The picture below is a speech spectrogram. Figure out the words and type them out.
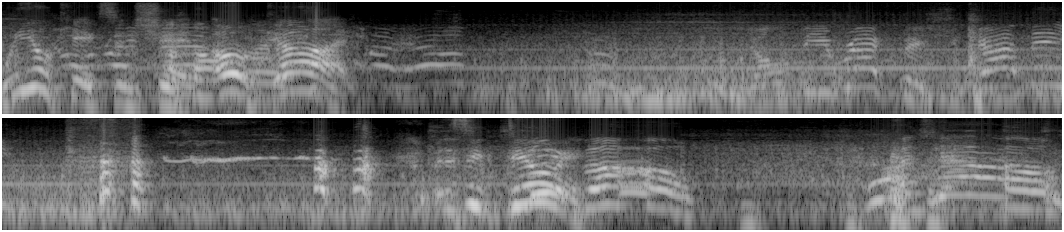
wheel kicks and shit. Oh Oh god. Don't be reckless. You got me? what is he doing? Bo! Watch out!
